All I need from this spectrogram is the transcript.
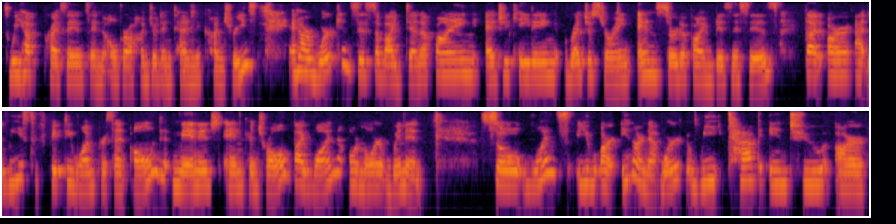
So, we have presence in over 110 countries. And our work consists of identifying, educating, registering, and certifying businesses that are at least 51% owned, managed, and controlled by one or more women. So once you are in our network, we tap into our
